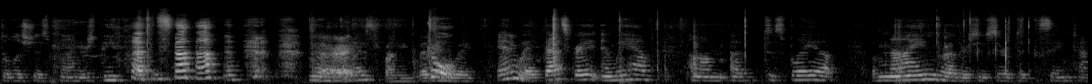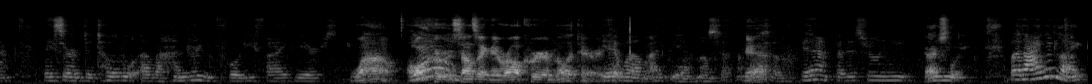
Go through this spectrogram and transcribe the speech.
delicious Planters Peanuts. Yeah, right. That's funny, but Cool. anyway. Anyway, that's great, and we have um, a display up of nine brothers who served at the same time. They served a total of hundred and forty-five years. Wow. All Yeah. career, sounds like they were all career military. Yeah, well, I, yeah, most of them. Yeah. So, yeah, but it's really neat. Excellent. Anyway. But I would like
